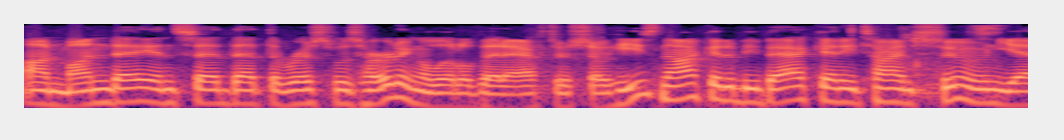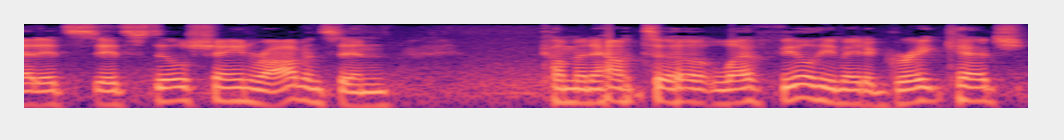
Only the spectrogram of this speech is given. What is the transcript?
on Monday and said that the wrist was hurting a little bit after. So he's not going to be back anytime soon. Yet it's it's still Shane Robinson coming out to left field. He made a great catch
